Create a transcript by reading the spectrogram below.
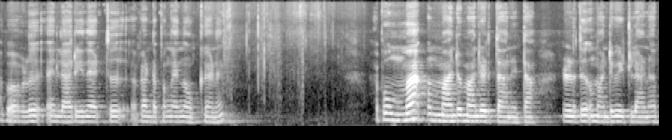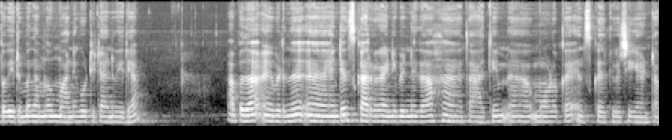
അപ്പോൾ അവൾ എല്ലാവരും ഈ നേരത്ത് കണ്ടപ്പോൾ ഇങ്ങനെ നോക്കുകയാണ്. അപ്പോൾ ഉമ്മ ഉമ്മാന്റെ ഉമ്മാന്റെ അടുത്താണ് കേട്ടോ. ഉള്ളത് ഉമ്മാന്റെ വീട്ടിലാണ്. അപ്പോൾ വരുമ്പോൾ നമ്മൾ ഉമ്മാനെ കൂട്ടിയിട്ടാണ് വരിക. അപ്പോൾ ഇതാ ഇവിടുന്ന് എന്റെ നിസ്കാരമൊക്കെ കഴിഞ്ഞ് പിന്നെ ഇതാ താത്തയും മോളൊക്കെ സംസ്കരിക്കുക ചെയ്യാൻ കേട്ടോ.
